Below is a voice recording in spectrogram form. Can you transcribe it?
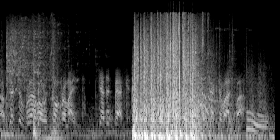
Objective Bravo is compromised. Get it back. Objective Alpha. Ooh.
